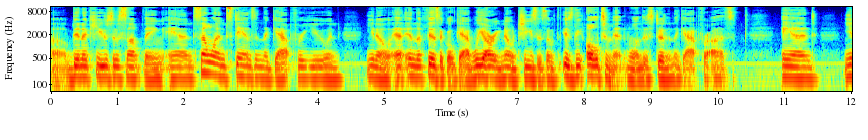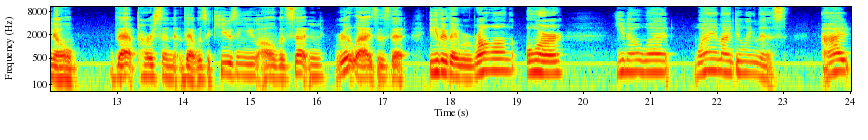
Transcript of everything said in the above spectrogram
uh, been accused of something and someone stands in the gap for you and you know, in the physical gap. We already know Jesus is the ultimate one that stood in the gap for us. And, you know, that person that was accusing you all of a sudden realizes that either they were wrong or, you know what? Why am I doing this? I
